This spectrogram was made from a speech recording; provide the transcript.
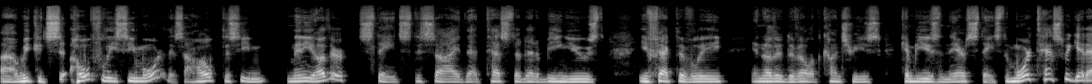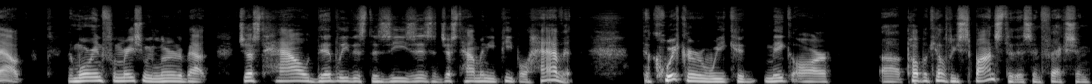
Uh, we could s- hopefully see more of this. I hope to see many other states decide that tests that are being used effectively in other developed countries can be used in their states. The more tests we get out, the more information we learn about just how deadly this disease is and just how many people have it, the quicker we could make our uh, public health response to this infection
